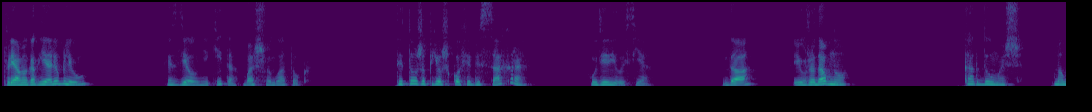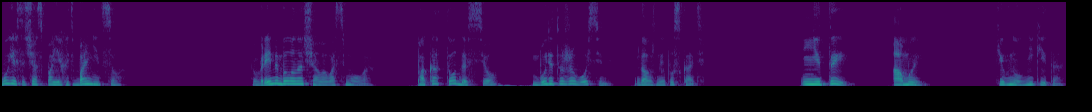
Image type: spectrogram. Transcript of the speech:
Прямо как я люблю!» Сделал Никита большой глоток. «Ты тоже пьешь кофе без сахара?» Удивилась я. «Да, и уже давно». «Как думаешь, могу я сейчас поехать в больницу?» Время было начало восьмого. Пока то да сё, будет уже восемь, должны пускать. «Не ты, а мы», – кивнул Никита.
